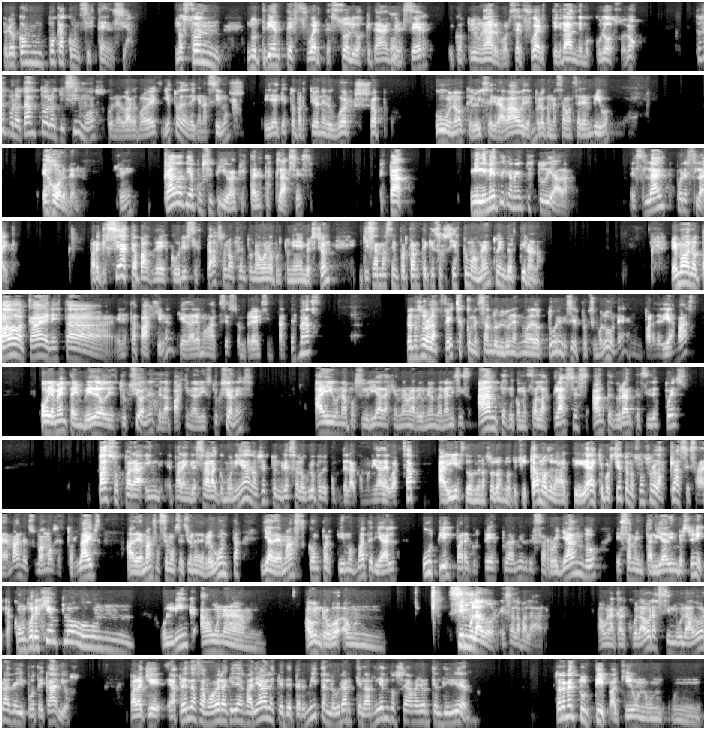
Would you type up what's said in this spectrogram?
Pero con poca consistencia. No son nutrientes fuertes, sólidos, que te hagan crecer y construir un árbol, ser fuerte, grande, musculoso, no. Entonces, por lo tanto, lo que hicimos con Eduardo Pavés, y esto desde que nacimos, diría que esto partió en el workshop 1, que lo hice grabado y después lo comenzamos a hacer en vivo, es orden. ¿sí? Cada diapositiva que está en estas clases está milimétricamente estudiada, slide por slide, para que seas capaz de descubrir si estás o no frente a una buena oportunidad de inversión y quizás más importante que eso, si es tu momento de invertir o no. Hemos anotado acá en esta, en esta página, que daremos acceso en breves instantes más, no solo las fechas, comenzando el lunes 9 de octubre, es decir, el próximo lunes, en un par de días más. Obviamente hay un video de instrucciones, de la página de instrucciones. Hay una posibilidad de agendar una reunión de análisis antes de comenzar las clases, antes, durante y después. Pasos para, para ingresar a la comunidad, ¿no es cierto? Ingresa a los grupos de, de la comunidad de WhatsApp. Ahí es donde nosotros notificamos de las actividades, que por cierto no son solo las clases, además le sumamos estos lives, además hacemos sesiones de preguntas y además compartimos material útil para que ustedes puedan ir desarrollando esa mentalidad de inversionista. Como por ejemplo un, un link a, una, a, un robot, a un simulador, esa es la palabra, a una calculadora simuladora de hipotecarios, para que aprendas a mover aquellas variables que te permitan lograr que el arriendo sea mayor que el dividendo. Solamente un tip, aquí un,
